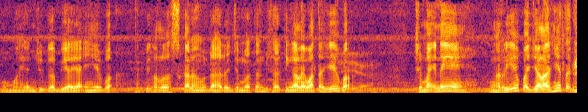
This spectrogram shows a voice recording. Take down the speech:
Lumayan juga biayanya ya, Pak. Tapi kalau sekarang udah ada jembatan bisa tinggal lewat aja ya, Pak. iya Cuma ini ngeri ya Pak jalannya tadi.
